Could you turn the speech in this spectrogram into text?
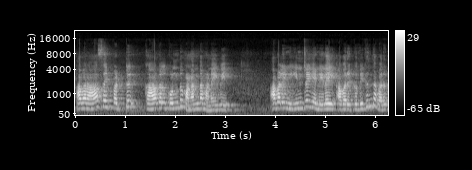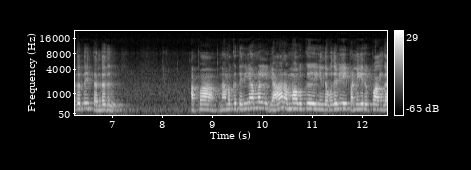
அவர் ஆசைப்பட்டு காதல் கொண்டு மணந்த மனைவி. அவளின் இன்றைய நிலை அவருக்கு மிகுந்த வருத்தத்தை தந்தது. அப்பா நமக்கு தெரியாமல் யார் அம்மாவுக்கு இந்த உதவியை பண்ணியிருப்பாங்க?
